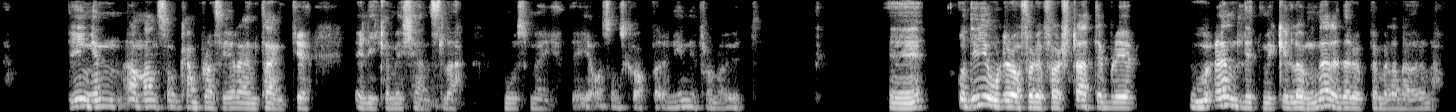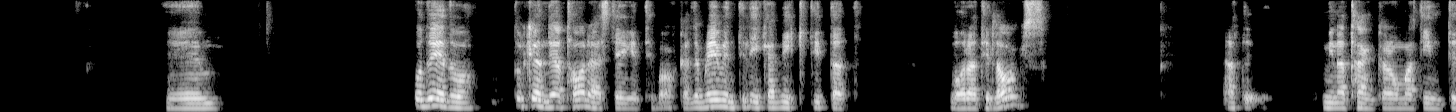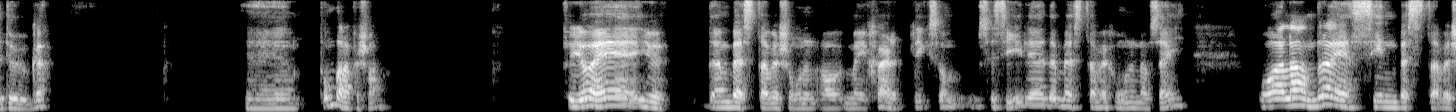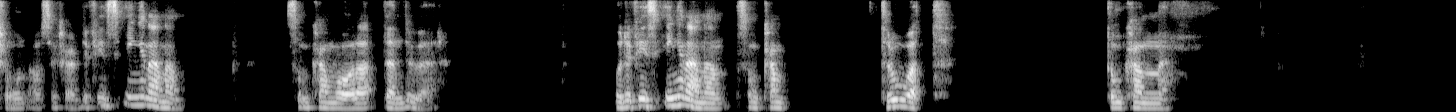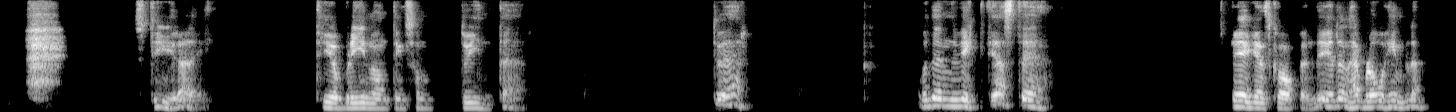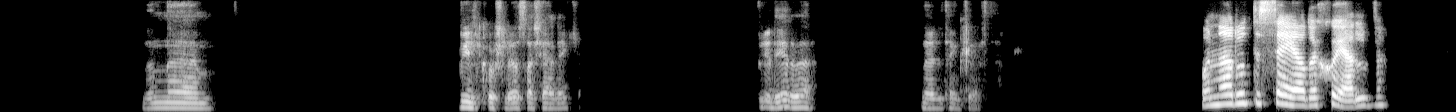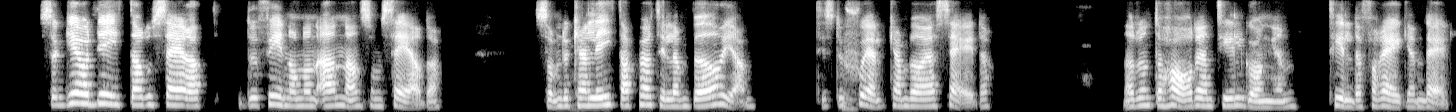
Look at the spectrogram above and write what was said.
Det är ingen annan som kan placera en tanke är lika med känsla hos mig. Det är jag som skapar den inifrån och ut. Eh, och det gjorde då för det första att det blev oändligt mycket lugnare där uppe mellan öronen. Eh, och det då då kunde jag ta det här steget tillbaka. Det blev inte lika viktigt att vara till lags. Att mina tankar om att inte duga. Eh, de bara försvann. För jag är ju den bästa versionen av mig själv, liksom Cecilia är den bästa versionen av sig. Och alla andra är sin bästa version av sig själv. Det finns ingen annan som kan vara den du är. Och det finns ingen annan som kan tro att de kan styra dig till att bli någonting som du inte är. Du är. Och den viktigaste egenskapen, det är den här blå himlen. Den eh, villkorslösa kärleken. Det är det du är. När du tänker efter. Och när du inte ser det själv, så gå dit där du ser att du finner någon annan som ser det. Som du kan lita på till en början. Tills du mm. själv kan börja se det. När du inte har den tillgången till det för egen del.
